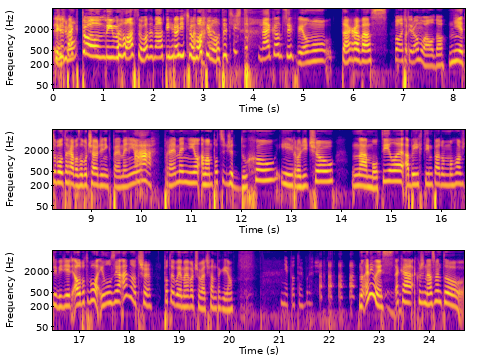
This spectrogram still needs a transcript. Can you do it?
že Casual? faktolným hlasom. Ona mala tých rodičov motilo, totiž to Na konci filmu Tarabas... bol ešte Romualdo. Nie, to bol Tarabas, lebo čarodeník premenil. Á, Premenil a mám pocit, že duchov jej rodičov na motýle, aby ich tým pádom mohla vždy vidieť. Alebo to bola ilúzia? Not sure. Potrebujeme vočovať Fantagio. Nepotrebuješ. No anyways, taká, akože nazvem to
